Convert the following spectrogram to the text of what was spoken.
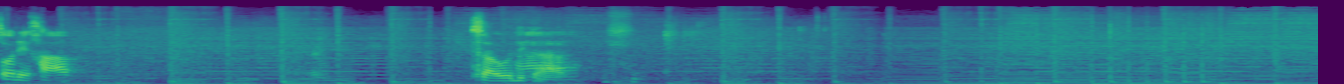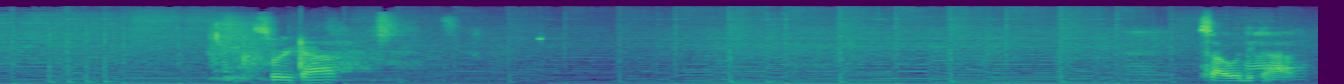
สวัสดีครับ สวัสดีครับ สวัสดีครับ สวัสดีครับ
